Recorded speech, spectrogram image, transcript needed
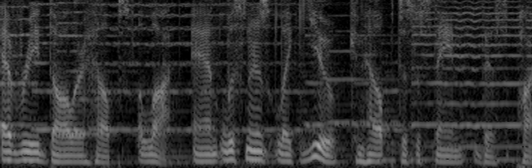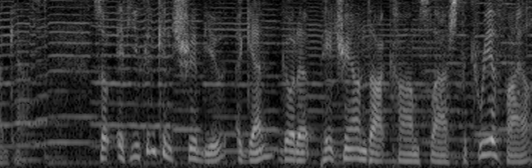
every dollar helps a lot, and listeners like you can help to sustain this podcast. So if you can contribute, again, go to patreon.com slash the Korea File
